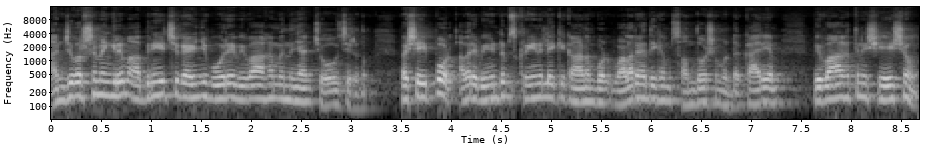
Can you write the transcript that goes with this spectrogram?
അഞ്ചു വർഷമെങ്കിലും അഭിനയിച്ചു കഴിഞ്ഞു പോരെ വിവാഹം എന്ന് ഞാൻ ചോദിച്ചിരുന്നു. പക്ഷേ ഇപ്പോൾ അവരെ വീണ്ടും സ്ക്രീനിലേക്ക് കാണുമ്പോൾ വളരെയധികം സന്തോഷമുണ്ട്. കാര്യം വിവാഹത്തിന് ശേഷവും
